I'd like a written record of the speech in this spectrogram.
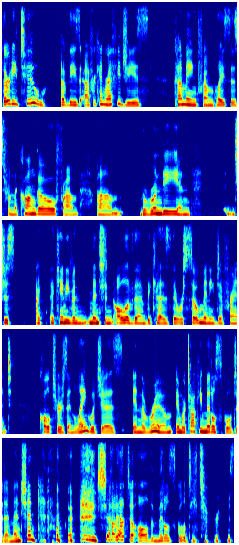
32 of these African refugees coming from places from the Congo, from um, Burundi, and just I, I can't even mention all of them because there were so many different cultures and languages in the room and we're talking middle school. Did i mention? Shout out to all the middle school teachers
